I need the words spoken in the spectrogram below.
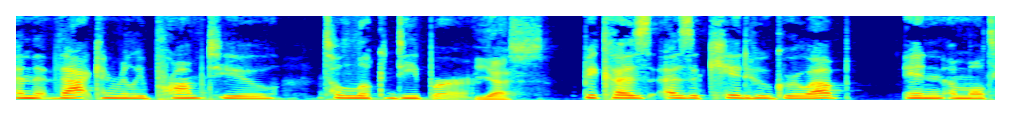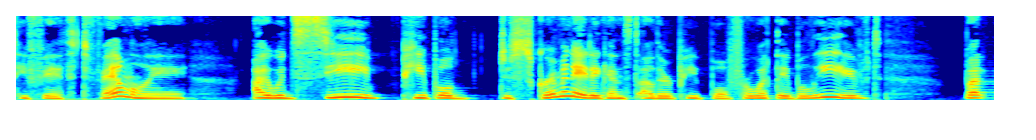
and that that can really prompt you to look deeper. Yes. Because as a kid who grew up in a multi-faithed family, I would see people discriminate against other people for what they believed, but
